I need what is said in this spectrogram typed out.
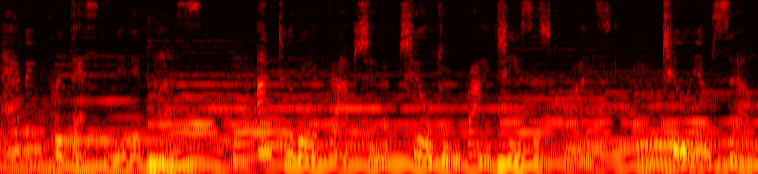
having predestinated us unto the adoption of children by Jesus Christ to himself,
